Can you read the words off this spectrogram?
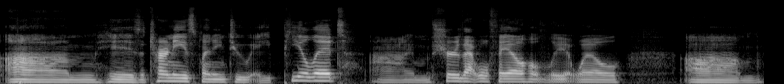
Um, his attorney is planning to appeal it. I'm sure that will fail. Hopefully, it will. Um,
